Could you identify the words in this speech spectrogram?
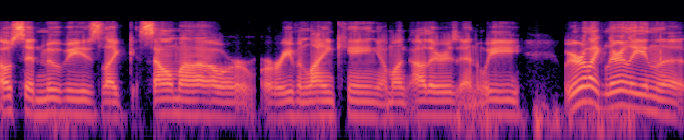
hosted movies like Selma or or even Lion King, among others, and we we were like literally in the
